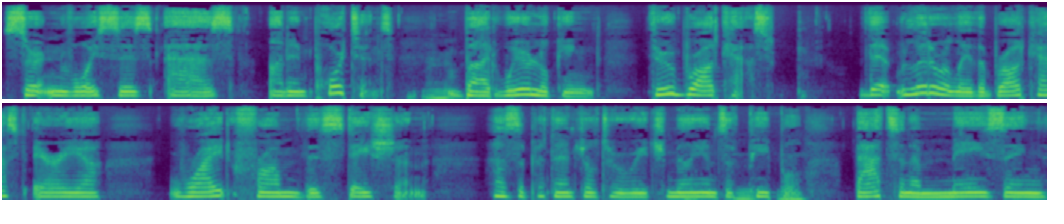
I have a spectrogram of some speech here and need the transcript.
certain voices as unimportant. Right. But we're looking through broadcast, that literally the broadcast area right from this station has the potential to reach millions of people. That's an amazing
